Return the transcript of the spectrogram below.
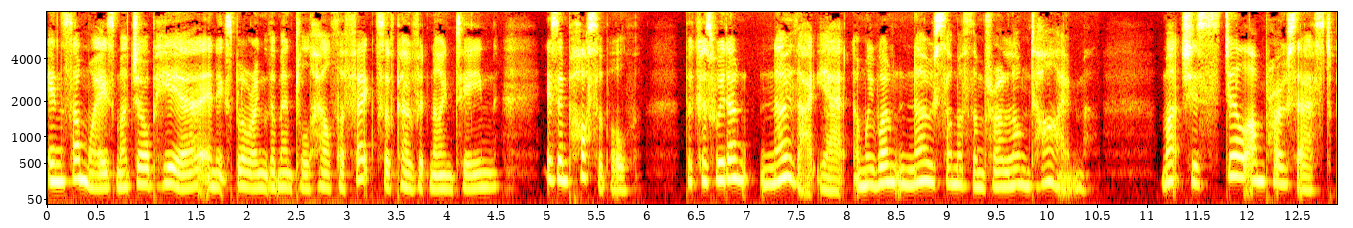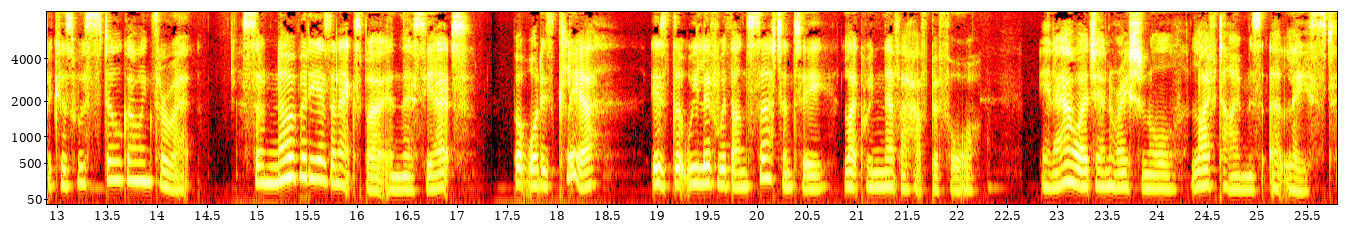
In some ways, my job here in exploring the mental health effects of COVID 19 is impossible because we don't know that yet and we won't know some of them for a long time. Much is still unprocessed because we're still going through it. So nobody is an expert in this yet. But what is clear is that we live with uncertainty like we never have before. In our generational lifetimes, at least.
